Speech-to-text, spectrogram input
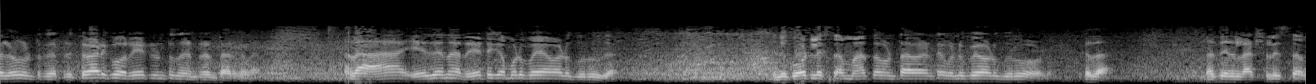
విలువ ఉంటుంది ప్రతివాడికి ఓ రేటు ఉంటుంది అంటారు కదా అలా ఏదైనా రేటుకి అమ్ముడిపోయేవాడు గురువుగా ఇన్ని కోట్లు ఇస్తాం మాతో ఉంటావంటే ఉండిపోయేవాడు గురువు వాడు కదా లేకపోతే ఇన్ని లక్షలు ఇస్తాం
